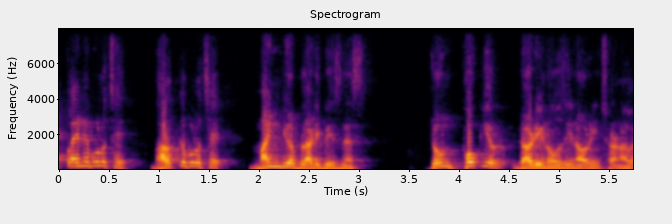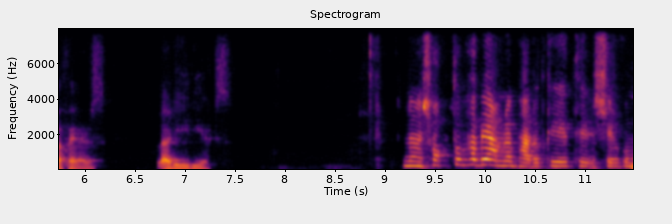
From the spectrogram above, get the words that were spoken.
এক লাইনে বলেছে, ভারতকে বলেছে mind your bloody business don't poke your dirty nose in our internal affairs bloody idiots না, শক্তভাবে আমরা ভারতকে সেরকম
